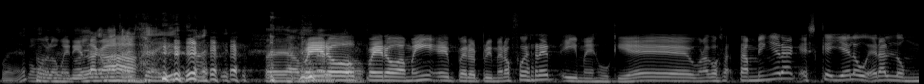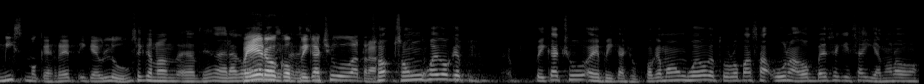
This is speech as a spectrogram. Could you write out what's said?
Pues, Como lo metí en la caja. ahí, Pero, pero a mí, eh, pero el primero fue Red y me juqué una cosa. También era, es que Yellow era lo mismo que Red y que Blue, Sí que no, eh, Sí, no, era pero con. Pikachu atrás. son, son un juego que Pikachu, eh, Pikachu, Pokémon es un juego que tú lo pasas una o dos veces quizás y ya no lo,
